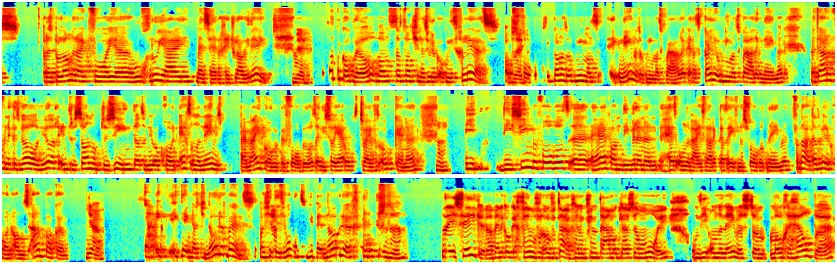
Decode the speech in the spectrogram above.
Wat is belangrijk voor je? Hoe groei jij? Mensen hebben geen flauw idee. Nee. Dat heb ik ook wel, want dat wordt je natuurlijk ook niet geleerd op school. Nee. Ik kan het ook niemand, ik neem het ook niemand kwalijk en dat kan je ook niemand kwalijk nemen. Maar daarom vind ik het wel heel erg interessant om te zien dat er nu ook gewoon echt ondernemers bij mij komen, bijvoorbeeld, en die zal jij ongetwijfeld ook kennen. Mm. Die, die zien bijvoorbeeld, uh, hè, van die willen een, het onderwijs, laat ik dat even als voorbeeld nemen. Van nou, dat wil ik gewoon anders aanpakken. Ja. Ja, ik, ik denk dat je nodig bent. Als je Ja. dit hoort, je bent nodig. Mhm. Nee, zeker. Daar ben ik ook echt helemaal van overtuigd. En ik vind het daarom ook juist heel mooi om die ondernemers te mogen helpen.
